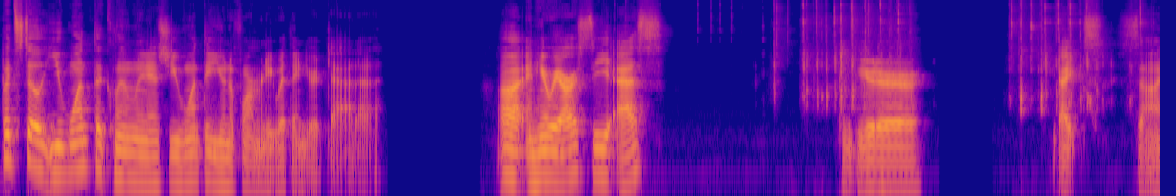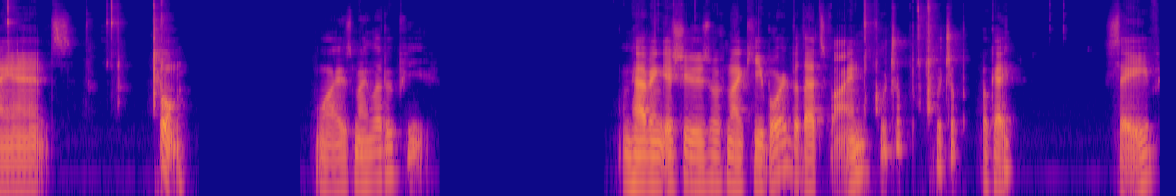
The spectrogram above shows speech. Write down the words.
but still, you want the cleanliness, you want the uniformity within your data. Uh, and here we are, CS, computer, yikes, science, boom. Why is my letter P? I'm having issues with my keyboard, but that's fine. Okay. Save.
